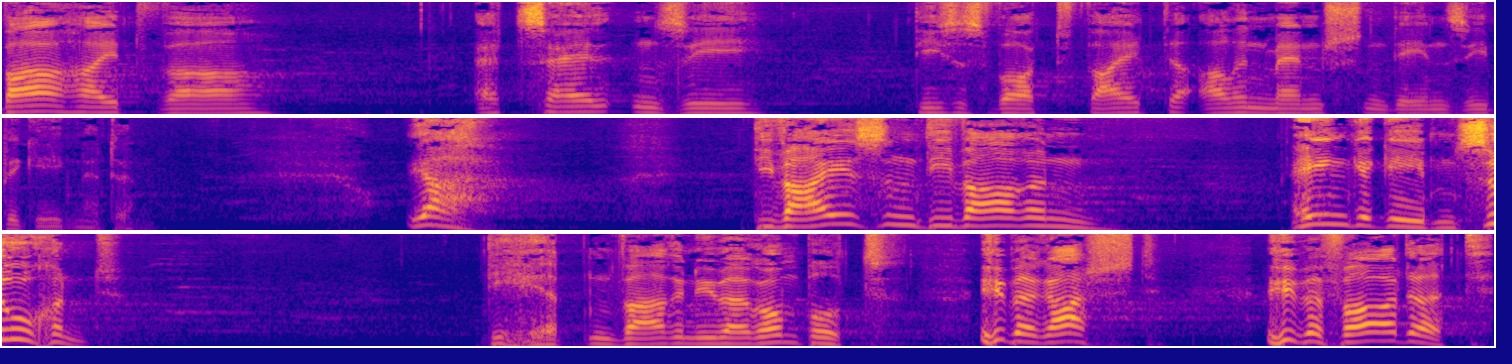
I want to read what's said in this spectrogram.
Wahrheit war, erzählten sie dieses Wort weiter allen Menschen, denen sie begegneten. Ja, die Weisen, die waren hingegeben, suchend. Die Hirten waren überrumpelt, überrascht, überfordert.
